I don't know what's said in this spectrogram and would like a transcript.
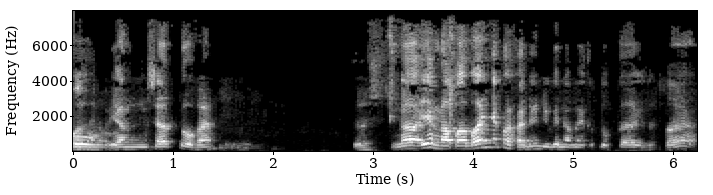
Oh. yang satu kan. Terus nggak ya nggak apa banyak lah. Kadang juga namanya ketukar gitu. Soalnya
